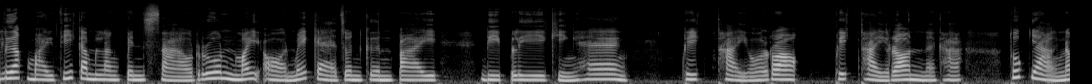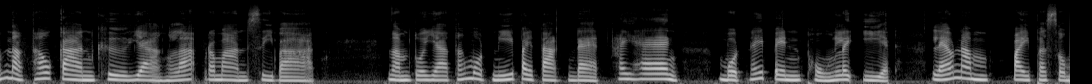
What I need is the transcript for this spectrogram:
เลือกใบที่กำลังเป็นสาวรุ่นไม่อ่อนไม่แก่จนเกินไป ดีปลีขิงแห้ง พริกไทยรอพริกไทยร่อนนะคะ ทุกอย่างน้ำหนักเท่ากันคืออย่างละประมาณ 4 บาทนำตัวยาทั้งหมดนี้ไปตากแดดให้แห้งบดให้เป็นผงละเอียด แล้วนำ ไปผสม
